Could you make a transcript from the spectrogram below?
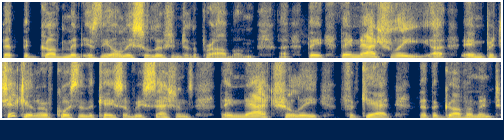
that the government is the only solution to the problem. Uh, they they naturally, uh, in particular, of course, in the case of recessions, they naturally forget that the government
